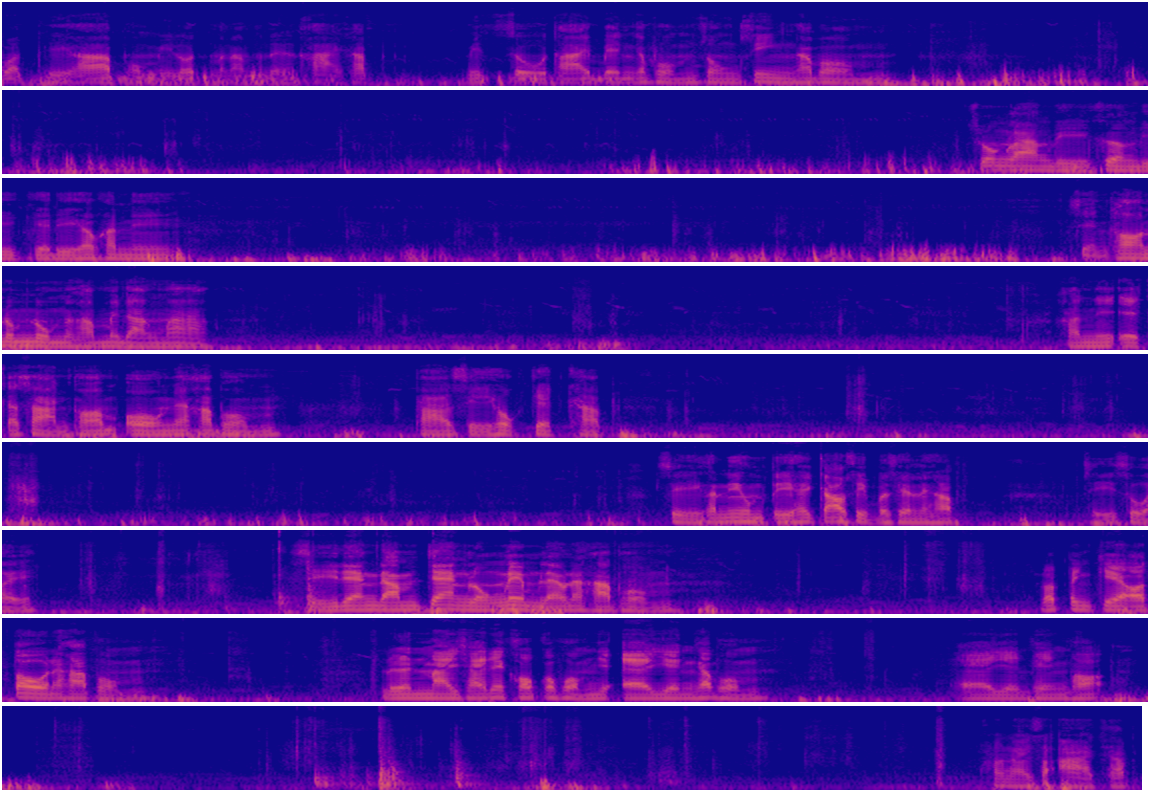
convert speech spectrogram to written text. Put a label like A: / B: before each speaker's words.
A: สวัสดีครับ ผมมีรถมานำเสนอขายครับมิตซูท้ายเบนซ์ครับผมทรงซิ่งครับผม ช่วงล่างดีเครื่องดีเกียร์ดีครับคันนี้ เสียงท่อนุ่มๆนะครับ ไม่ดังมาก คันนี้เอกสารพร้อมโองค์นะครับผมภาษีหกเจ็ดครับ สีคันนี้ผมตีให้เก้าสิบเปอร์เซ็นเลยครับ สีสวย สีแดงดำแจ้งลงเล่มแล้วนะครับผม รถเป็นเกียร์ออโต้นะครับผม เรือนไม้ใช้ได้ครบกับผม แอร์เย็นครับผม แอร์เย็นเพลงเพราะ ข้างในสะอาดครับ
